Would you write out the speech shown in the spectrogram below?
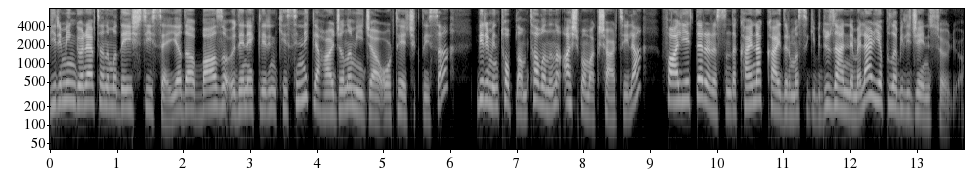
birimin görev tanımı değiştiyse ya da bazı ödeneklerin kesinlikle harcanamayacağı ortaya çıktıysa, birimin toplam tavanını aşmamak şartıyla faaliyetler arasında kaynak kaydırması gibi düzenlemeler yapılabileceğini söylüyor.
